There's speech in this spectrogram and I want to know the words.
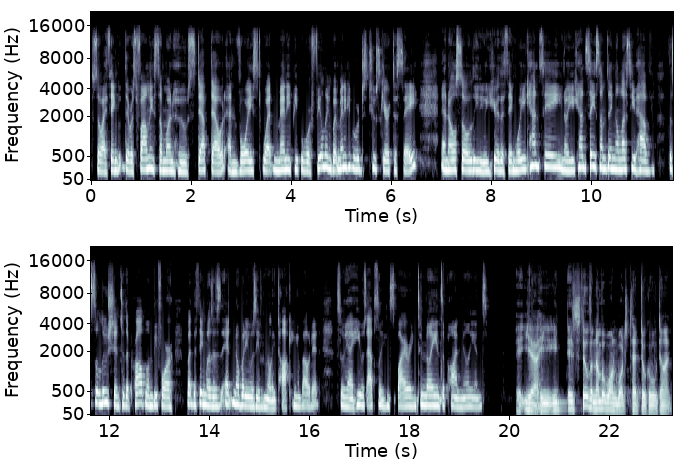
So I think there was finally someone who stepped out and voiced what many people were feeling, but many people were just too scared to say. And also, you, know, you hear the thing, well, you can't say, you know, you can't say something unless you have the solution to the problem before. But the thing was, is nobody was even really talking about it. So yeah, he was absolutely inspiring to millions upon millions. Yeah, he, he is still the number one watched TED Talk of all time.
